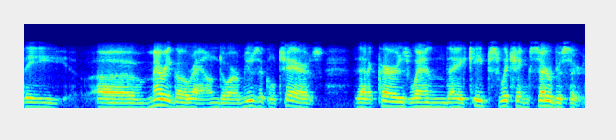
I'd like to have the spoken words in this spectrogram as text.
the uh, merry-go-round or musical chairs that occurs when they keep switching servicers.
